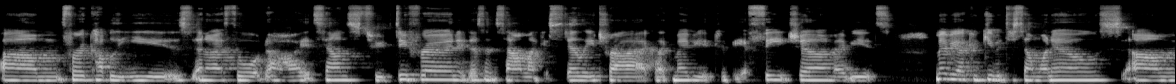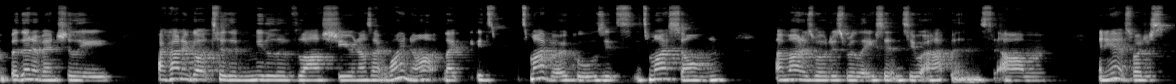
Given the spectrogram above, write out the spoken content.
um, for a couple of years, and I thought, oh, it sounds too different. It doesn't sound like a Stelly track. Like maybe it could be a feature. Maybe it's maybe I could give it to someone else. Um, but then eventually, I kind of got to the middle of last year, and I was like, why not? Like it's it's my vocals. It's it's my song. I might as well just release it and see what happens. Um, and yeah, so I just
